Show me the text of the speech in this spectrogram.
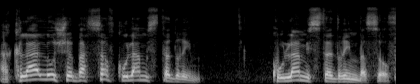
הכלל הוא שבסוף כולם מסתדרים. כולם מסתדרים בסוף.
